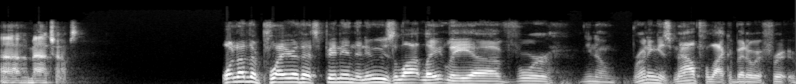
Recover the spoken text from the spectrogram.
uh, matchups. One other player that's been in the news a lot lately uh, for you know running his mouth, for lack of a better way, for,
